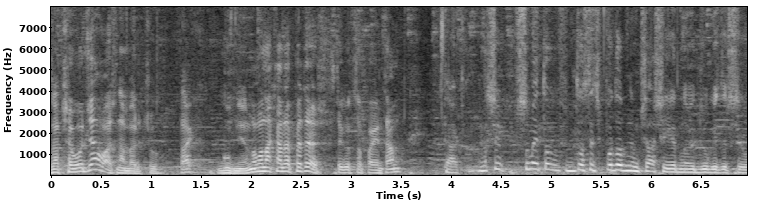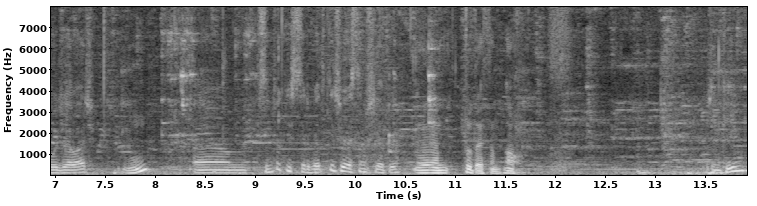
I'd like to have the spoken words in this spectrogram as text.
zaczęło działać na merczu, tak? Głównie, no bo na KDP też, z tego co pamiętam. Tak, znaczy w sumie to w dosyć podobnym czasie jedno i drugie zaczęło działać. Um, są to jakieś serwetki, czy ja jestem ślepy? Ym, tutaj są, no. Dzięki. Em,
